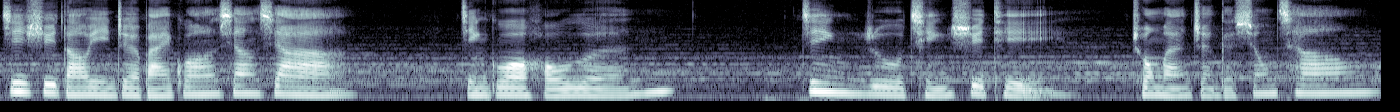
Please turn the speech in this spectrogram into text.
继续导引着白光向下，经过喉轮，进入情绪体，充满整个胸腔。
